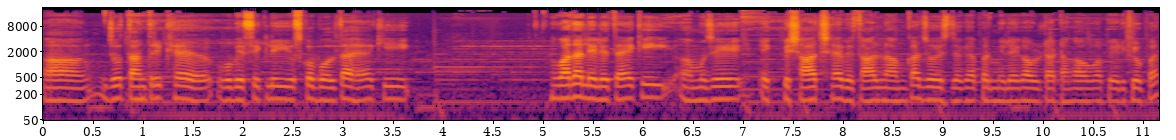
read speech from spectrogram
जो तांत्रिक है, वो बेसिकली उसको बोलता है कि, वादा ले लेता है कि मुझे एक पिशाच है, बेताल नाम का, जो इस जगह पर मिलेगा, उल्टा टंगा हुआ पेड़ के ऊपर।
